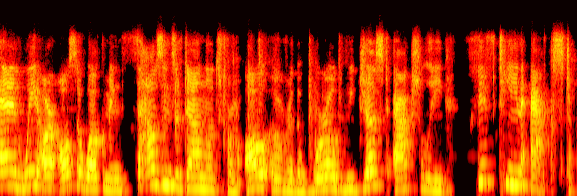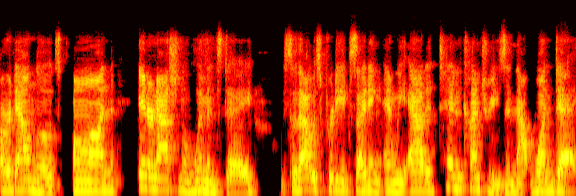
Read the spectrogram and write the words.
And we are also welcoming thousands of downloads from all over the world. We just actually 15xed our downloads on International Women's Day. So that was pretty exciting. And we added 10 countries in that one day.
